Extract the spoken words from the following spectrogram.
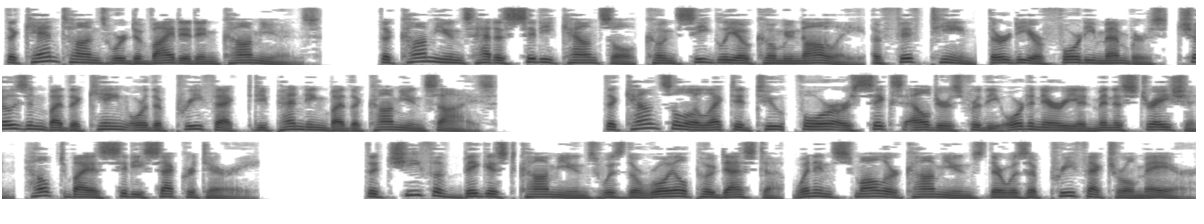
The cantons were divided in communes. The communes had a city council Consiglio Comunale of 15, 30 or 40 members, chosen by the king or the prefect depending by the commune size. The council elected two, four or six elders for the ordinary administration, helped by a city secretary. The chief of biggest communes was the royal podesta, when in smaller communes there was a prefectural mayor.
